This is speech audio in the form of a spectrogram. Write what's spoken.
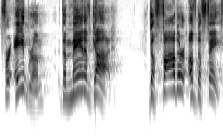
for Abram, the man of God, the father of the faith,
